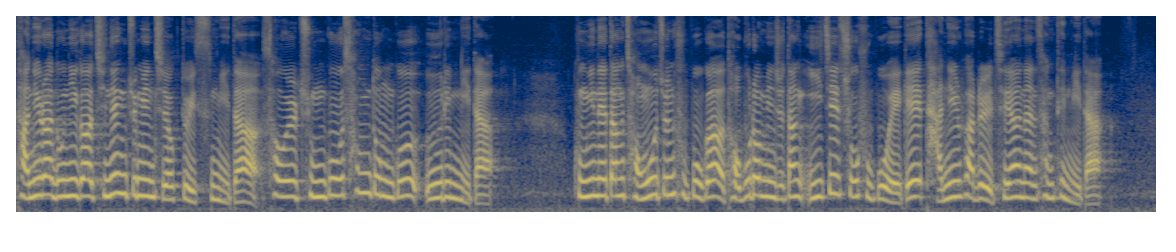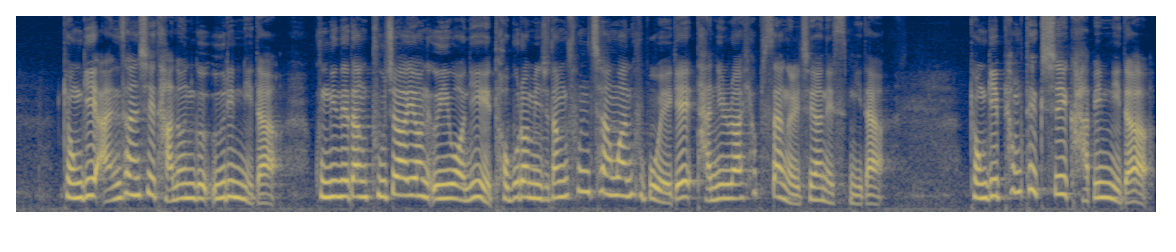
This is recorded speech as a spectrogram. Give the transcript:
단일화 논의가 진행 중인 지역도 있습니다. 서울 중구 성동구 을입니다. 국민의당 정호준 후보가 더불어민주당 이지수 후보에게 단일화를 제안한 상태입니다. 경기 안산시 단원구 을입니다. 국민의당 부자연 의원이 더불어민주당 손창환 후보에게 단일화 협상을 제안했습니다. 경기 평택시 갑입니다.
